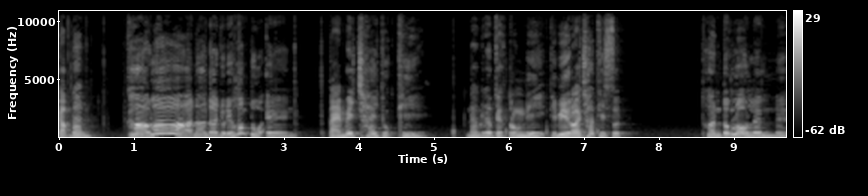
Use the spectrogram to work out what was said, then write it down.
กับนั่น ข่าวล่านางเดินอยู่ในห้องตัวเอง แต่ไม่ใช่ทุกที่ นางเริ่มจากตรงนี้ที่มีรอยชัดที่สุด ท่านต้องล้อเล่นแน่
